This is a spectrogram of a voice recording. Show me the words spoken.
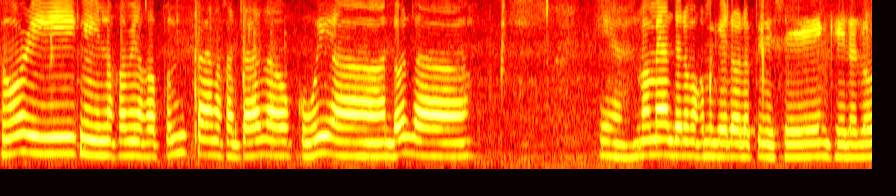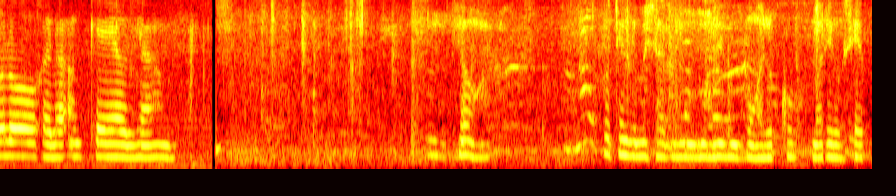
Sorry, ngayon lang kami nakapunta, nakadalaw, kuya, lola. Ayan, mamaya doon naman kami kay Lola Pilising, kay La Lolo, kay La Uncle, yan. Yung, buti hindi masyadong ano yung bungal ko, Mario Josep.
